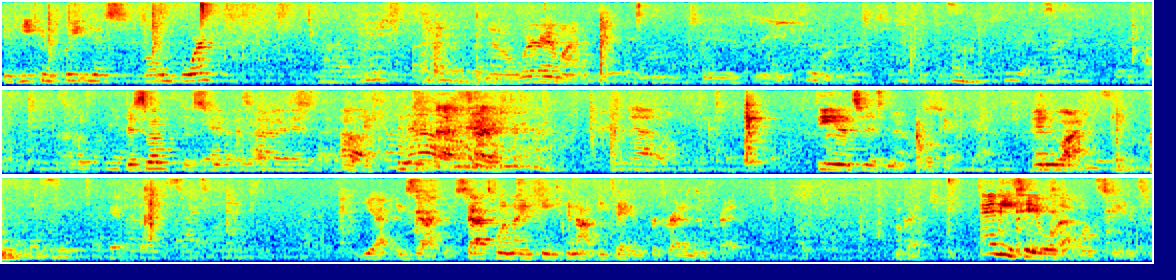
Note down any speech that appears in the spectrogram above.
Did he complete his golden four? No, where am I? One, two, three, four. This one? This one? Okay, sorry. No. The answer is no, okay. And why? Yeah, exactly. Stats one nineteen cannot be taken for credit, no credit. Okay. Any table that wants to answer.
